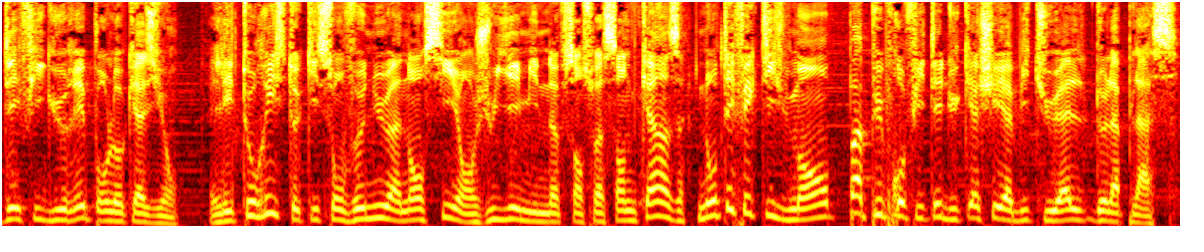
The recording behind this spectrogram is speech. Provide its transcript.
défigurée pour l'occasion. Les touristes qui sont venus à Nancy en juillet 1975 n'ont effectivement pas pu profiter du cachet habituel de la place.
